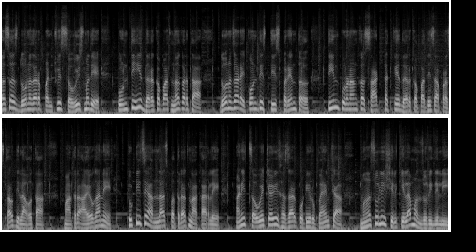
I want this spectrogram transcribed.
तसंच दोन हजार पंचवीस सव्वीसमध्ये कोणतीही दरकपात न करता दोन हजार एकोणतीस तीसपर्यंत तीन पूर्णांक साठ टक्के दरकपातीचा प्रस्ताव दिला होता. मात्र आयोगाने तुटीचे अंदाजपत्रक नाकारले आणि चव्वेचाळीस हजार कोटी रुपयांच्या महसुली शिल्कीला मंजुरी दिली.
